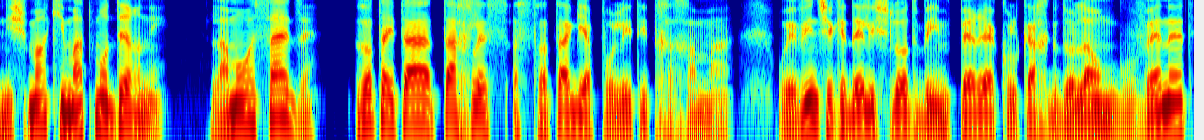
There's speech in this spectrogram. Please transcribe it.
נשמע כמעט מודרני. למה הוא עשה את זה? זאת הייתה תכלס אסטרטגיה פוליטית חכמה. הוא הבין שכדי לשלוט באימפריה כל כך גדולה ומגוונת,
